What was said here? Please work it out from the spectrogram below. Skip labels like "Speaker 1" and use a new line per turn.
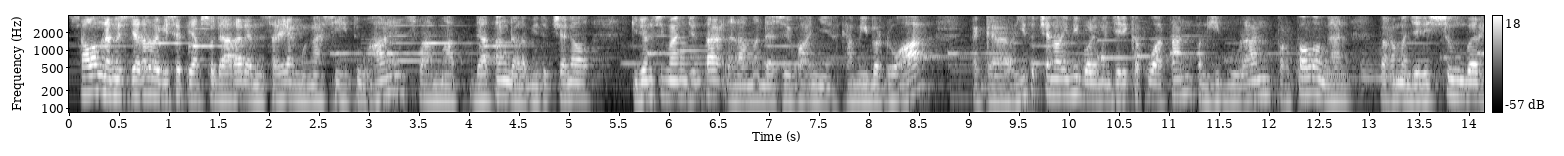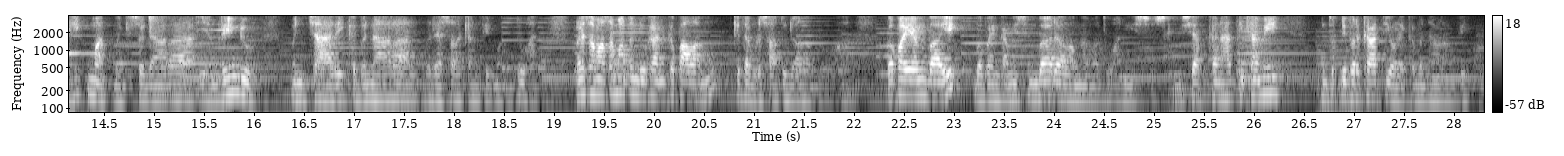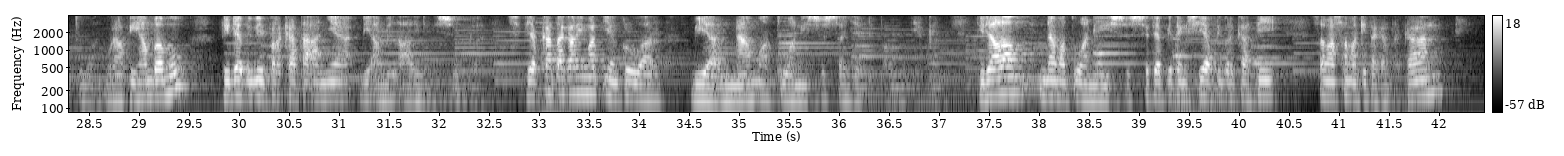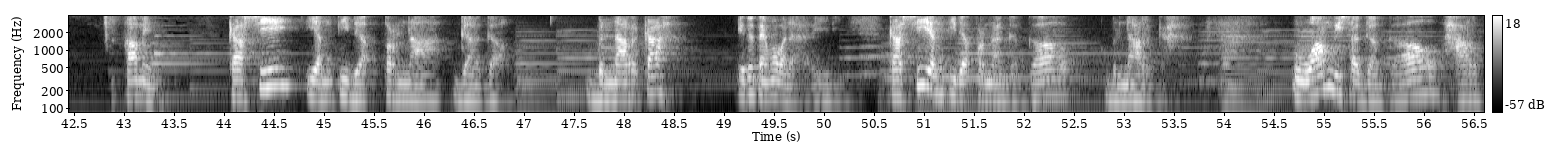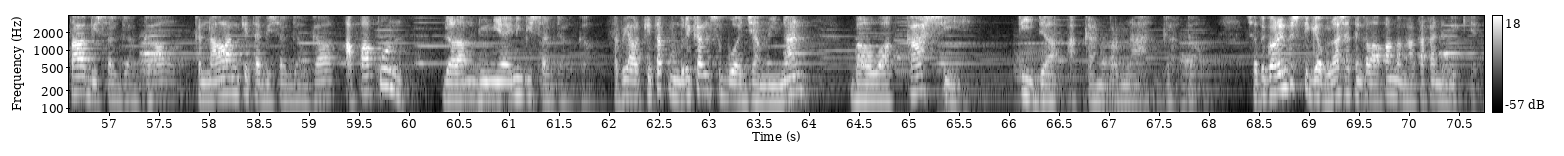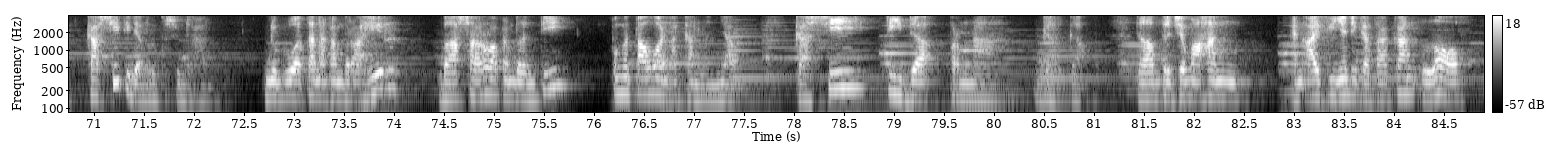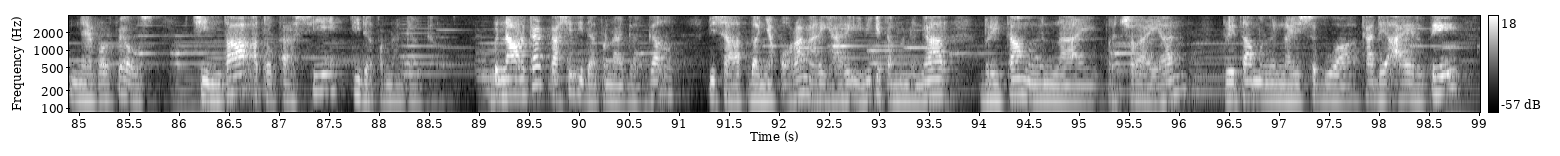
Salam damai sejahtera bagi setiap saudara dan saya yang mengasihi Tuhan. Selamat datang dalam YouTube channel Gideon Simanjuntak dan Amanda Zevanya. Kami berdoa agar YouTube channel ini boleh menjadi kekuatan, penghiburan, pertolongan, bahkan menjadi sumber hikmat bagi saudara yang rindu mencari kebenaran berdasarkan firman Tuhan. Mari sama-sama tundukkan kepalamu, kita bersatu dalam doa. Bapak yang baik, Bapak yang kami sembah dalam nama Tuhan Yesus. Kami siapkan hati kami untuk diberkati oleh kebenaran firman Tuhan. Urapi hambamu, lidah bibir perkataannya diambil alih dari surga. Setiap kata kalimat yang keluar, biar nama Tuhan Yesus saja dipermuliakan. Di dalam nama Tuhan Yesus, setiap kita yang siap diberkati, sama-sama kita katakan, amin. Kasih yang tidak pernah gagal. Benarkah? Itu tema pada hari ini. Kasih yang tidak pernah gagal, benarkah? Uang bisa gagal, harta bisa gagal, kenalan kita bisa gagal, apa pun dalam dunia ini bisa gagal. Tapi Alkitab memberikan sebuah jaminan bahwa kasih tidak akan pernah gagal. 1 Korintus 13 ayat yang ke-8 mengatakan demikian. Kasih tidak berkesudahan. Nubuatan akan berakhir, bahasa roh akan berhenti, pengetahuan akan lenyap. Kasih tidak pernah gagal. Dalam terjemahan NIV-nya dikatakan love never fails. Cinta atau kasih tidak pernah gagal. Benarkah kasih tidak pernah gagal? Di saat banyak orang hari-hari ini kita mendengar berita mengenai perceraian, berita mengenai sebuah KDART,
